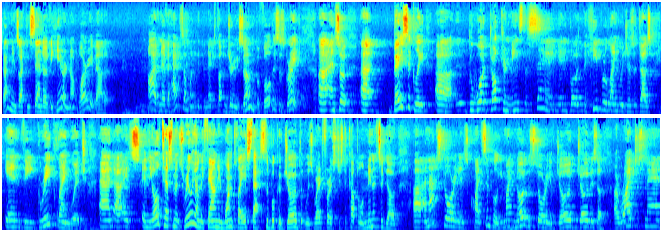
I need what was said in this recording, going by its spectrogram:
That means I can stand over here and not worry about it. I've never had someone hit the next button during a sermon before. This is great. Uh, and so basically, uh, the word doctrine means the same in both the Hebrew language as it does in the Greek language. And uh, it's in the Old Testament, it's really only found in one place. That's the book of Job that was read for us just a couple of minutes ago. Uh, and that story is quite simple. You might know the story of Job. Job is a, a righteous man.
